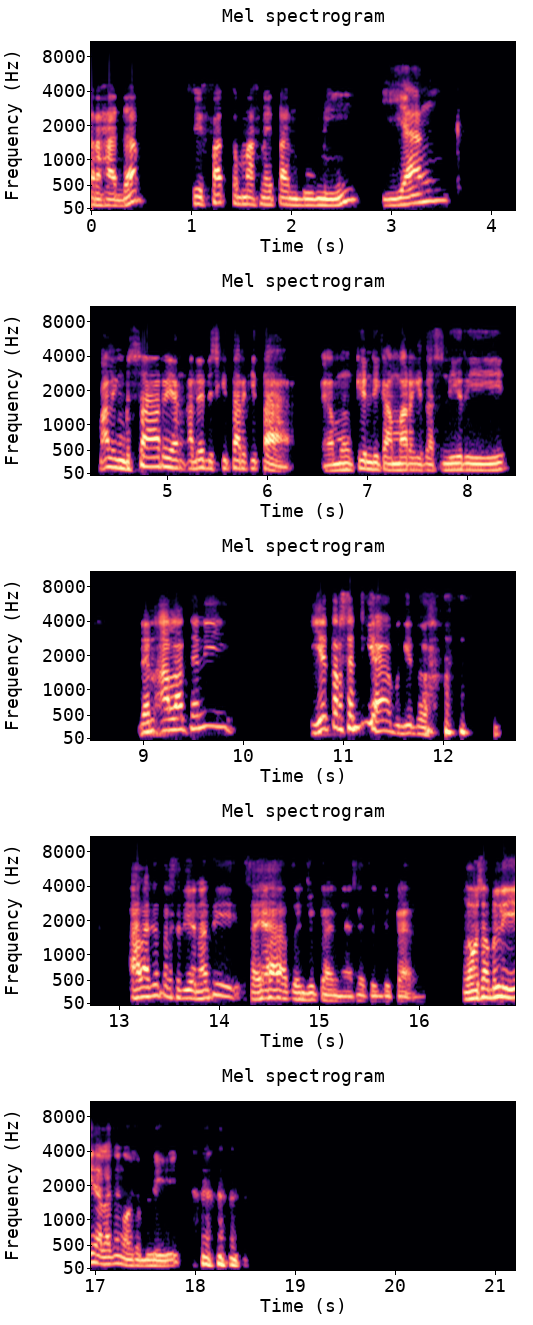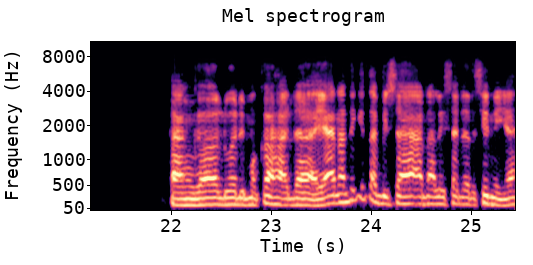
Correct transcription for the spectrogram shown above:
terhadap sifat kemagnetan bumi yang paling besar yang ada di sekitar kita. Ya, mungkin di kamar kita sendiri. Dan alatnya nih ya tersedia begitu. alatnya tersedia nanti saya tunjukkan ya, saya tunjukkan. Nggak usah beli, alatnya nggak usah beli. tanggal 2 di Mekah ada. Ya nanti kita bisa analisa dari sini ya.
